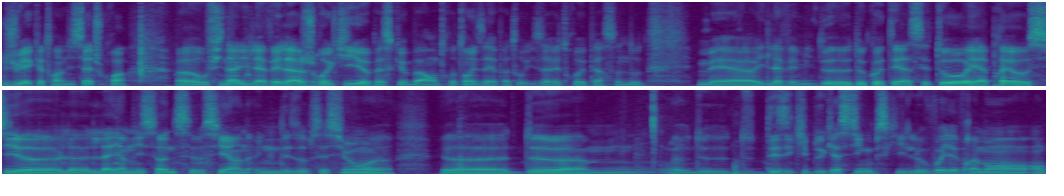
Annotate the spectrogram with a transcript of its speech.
juillet 97, je crois, au final, il avait l'âge requis parce que, bah, entre temps, ils avaient, pas trou- ils avaient trouvé personne d'autre. Mais il l'avait mis de, de côté assez tôt. Et après aussi, Liam Neeson, c'est aussi un- une des obsessions euh, euh, de, euh, de- de- des équipes de casting, parce qu'ils le voyaient vraiment en, en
